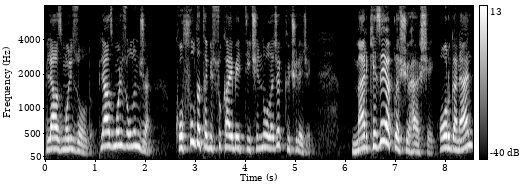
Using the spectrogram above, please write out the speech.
Plazmoliz oldu. Plazmoliz olunca koful da tabii su kaybettiği için ne olacak? Küçülecek. Merkeze yaklaşıyor her şey. Organel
